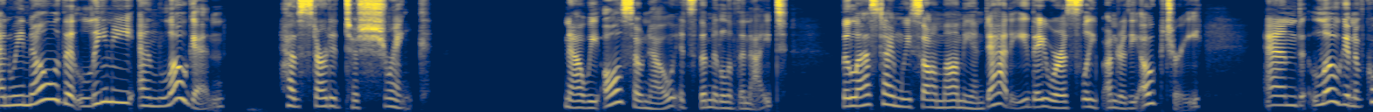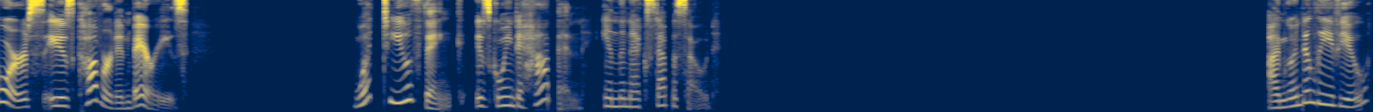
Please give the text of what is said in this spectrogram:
And we know that Leanie and Logan have started to shrink. Now, we also know it's the middle of the night. The last time we saw Mommy and Daddy, they were asleep under the oak tree. And Logan, of course, is covered in berries. What do you think is going to happen in the next episode? I'm going to leave you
